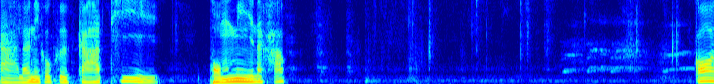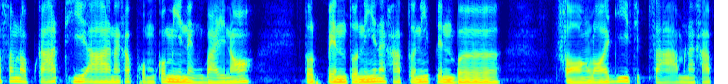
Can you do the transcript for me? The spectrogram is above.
อ่าแล้วนี่ก็คือการ์ดที่ผมมีนะครับ ก็สำหรับการ์ด TR นะครับผมก็มี 1 ใบเนาะตัวเป็นตัวนี้นะครับ ตัวนี้เป็นเบอร์ 223 นะครับ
